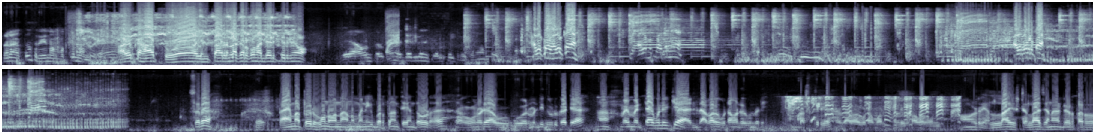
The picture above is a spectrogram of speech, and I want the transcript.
ಸರ ಹತ್ತಸ್ರಿ ನಮ್ಮ ಮುತ್ತು ಅದಕ್ಕೆ ಹಾತು ಇಂಥವ್ರೆಲ್ಲ ಕರ್ಕೊಂಡು ಅಡ್ಡಾಡ್ತೀರಿ ನೀವು. ಅವ್ನ ಕರ್ಕೊಂಡು ಅಡ್ಡಾಡ್ಲಿ ಕೆಲಸ ಇಲ್ರಿ ಸರ್ ಟೈಮ್ ಆತವ್ರಿ ಹ್ಞೂ ನಾನು ಮನೆಗೆ ಬರ್ತಾನಂತ ಏನು ದೌಡ? ಅವು ನೋಡಿ ಅವು ಗೌರ್ಮೆಂಟ್ ದುಡ್ಡು ಕಟ್ಟೆ ಹಾಂ. ಮೈ ಮಂಟ್ಯಾಗ ಅಲ್ಲಿ ದಾಬಾಗ ಊಟ ಮಾಡಿ ನೋಡಿ. ಮಸ್ತ್ ರೀ ದಾಬಾಗ ಊಟ ಮಾಡ್ಕೊಂಡು ನೋಡ್ರಿ ಎಲ್ಲ ಇಷ್ಟೆಲ್ಲ ಜನ ಅಡ್ಡಾಡ್ತಾರೋ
